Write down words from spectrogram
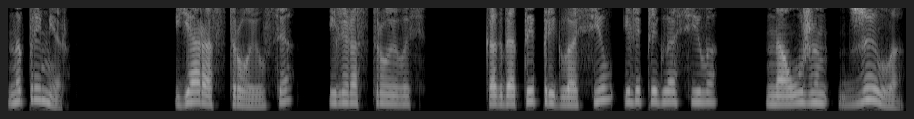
Например, «Я расстроился» или «расстроилась», когда ты пригласил или пригласила на ужин Джилла,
